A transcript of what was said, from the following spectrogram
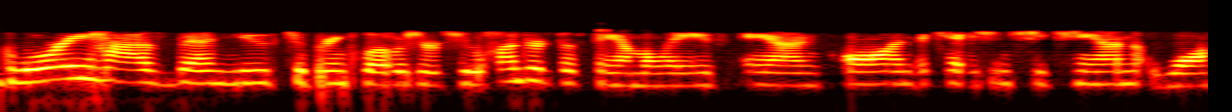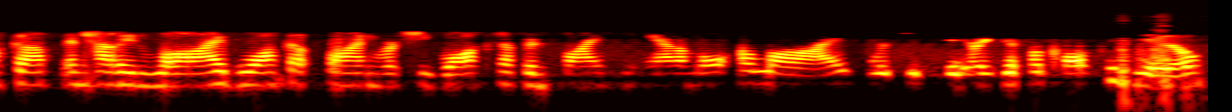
Glory has been used to bring closure to hundreds of families, and on occasion she can walk up and have a live walk up find where she walks up and finds the animal alive, which is very difficult to do.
